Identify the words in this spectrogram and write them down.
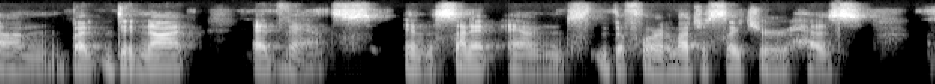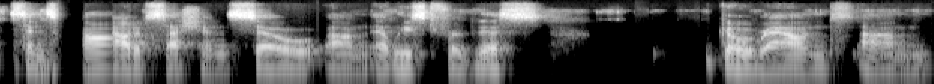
um, but did not advance in the Senate. And the Florida legislature has since gone out of session. So, um, at least for this go round, um,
